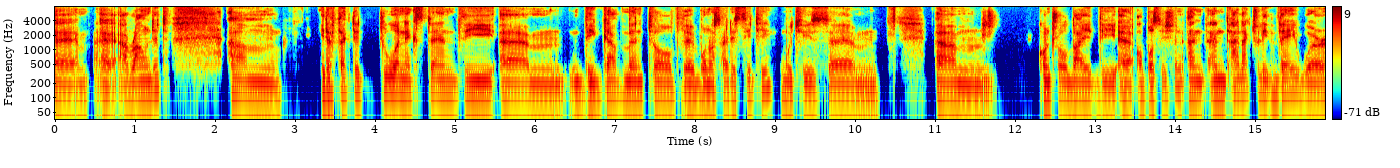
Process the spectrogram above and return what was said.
um, uh, around it. Um, it affected to an extent the um, the government of the Buenos Aires city, which is um, um, controlled by the uh, opposition, and and and actually they were,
